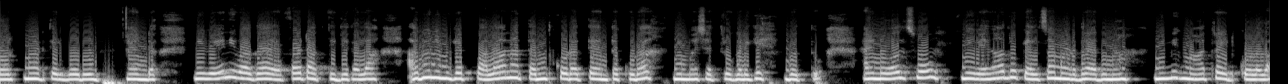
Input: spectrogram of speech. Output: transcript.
ವರ್ಕ್ ಮಾಡ್ತಿರ್ಬೋದು. ಅಂಡ್ ನೀವೇನ್ ಇವಾಗ ಎಫರ್ಟ್ ಆಗ್ತಿದ್ದೀರಲ್ಲ ಅದು ನಿಮಗೆ ಫಲಾನ ತಂದು ಕೊಡತ್ತೆ ಅಂತ ಕೂಡ ನಿಮ್ಮ ಶತ್ರುಗಳಿಗೆ ಗೊತ್ತು. ಅಂಡ್ ಆಲ್ಸೋ ನೀವೇನಾದ್ರೂ ಕೆಲಸ ಮಾಡಿದ್ರೆ ಅದನ್ನ ನಿಮಗ್ ಮಾತ್ರ ಇಟ್ಕೊಳ್ಳಲ್ಲ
